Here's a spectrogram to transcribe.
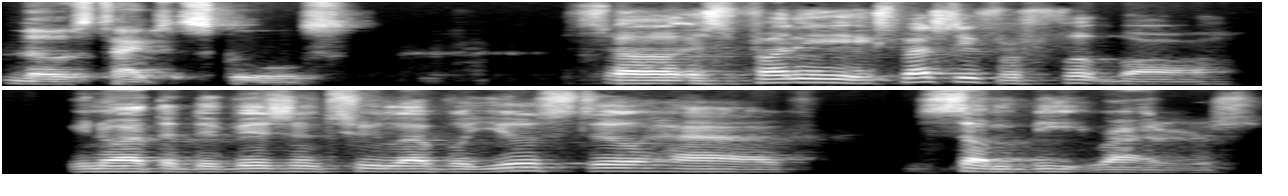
those types of schools? So it's funny, especially for football. You know, at the Division two level, you'll still have some beat writers.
